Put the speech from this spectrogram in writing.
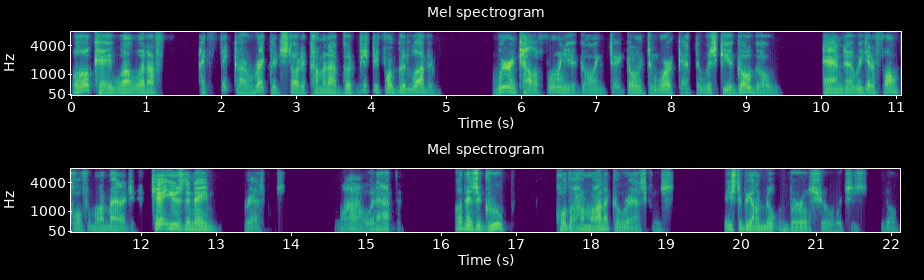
Well, okay. Well, when I I think our record started coming out good just before Good Lovin', we're in California going to going to work at the Whisky A Go Go, and uh, we get a phone call from our manager. Can't use the name Rascals. Wow, what happened? Oh, there's a group called the Harmonica Rascals. They used to be on Milton Berle's show, which is, you know,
